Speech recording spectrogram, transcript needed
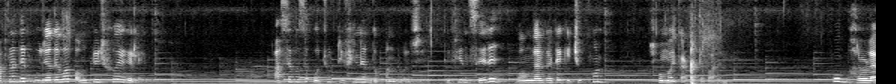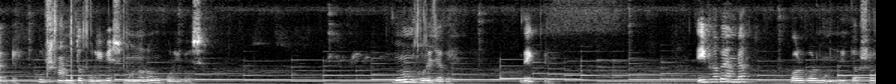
আপনাদের পূজা দেওয়া কমপ্লিট হয়ে গেলে আশেপাশে প্রচুর টিফিনের দোকান রয়েছে। টিফিন সেরে গঙ্গার ঘাটে কিছুক্ষণ সময় কাটাতে পারেন। খুব ভালো লাগবে। খুব শান্ত পরিবেশ, মনোরম পরিবেশ। মন ভরে যাবে। দেখবেন। এইভাবে আমরা বড় বড় মন্দির দর্শন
